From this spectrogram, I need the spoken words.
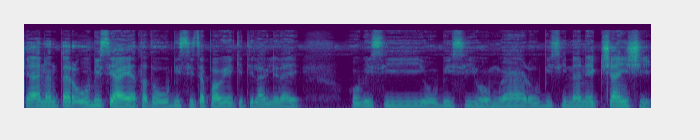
त्यानंतर ओ बी सी आहे. आता तो ओ बी सीचं पाहूया किती लागलेला आहे. O B C O B C home guard O B C none एकशे ऐंशी.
